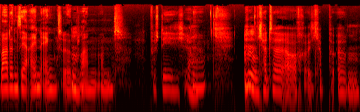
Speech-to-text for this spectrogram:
war dann sehr einengt irgendwann mhm. und verstehe ich. Ja. ja. Ich hatte auch, ich habe ähm,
